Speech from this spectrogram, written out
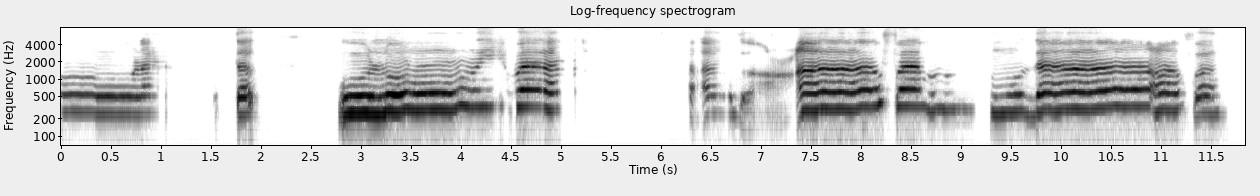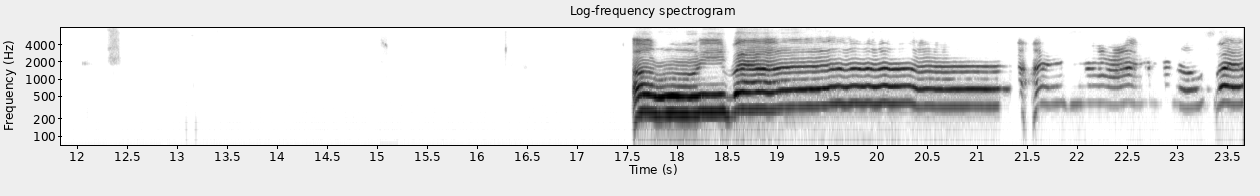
آمنوا لا تقولوا الربا أضعافا مضاعفة الربا أضعافا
